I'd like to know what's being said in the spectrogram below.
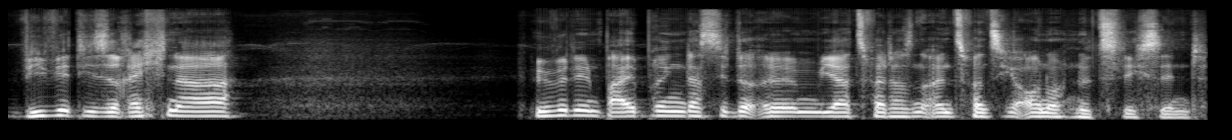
wie wir diese Rechner, wie wir denen beibringen, dass sie im Jahr 2021 auch noch nützlich sind?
